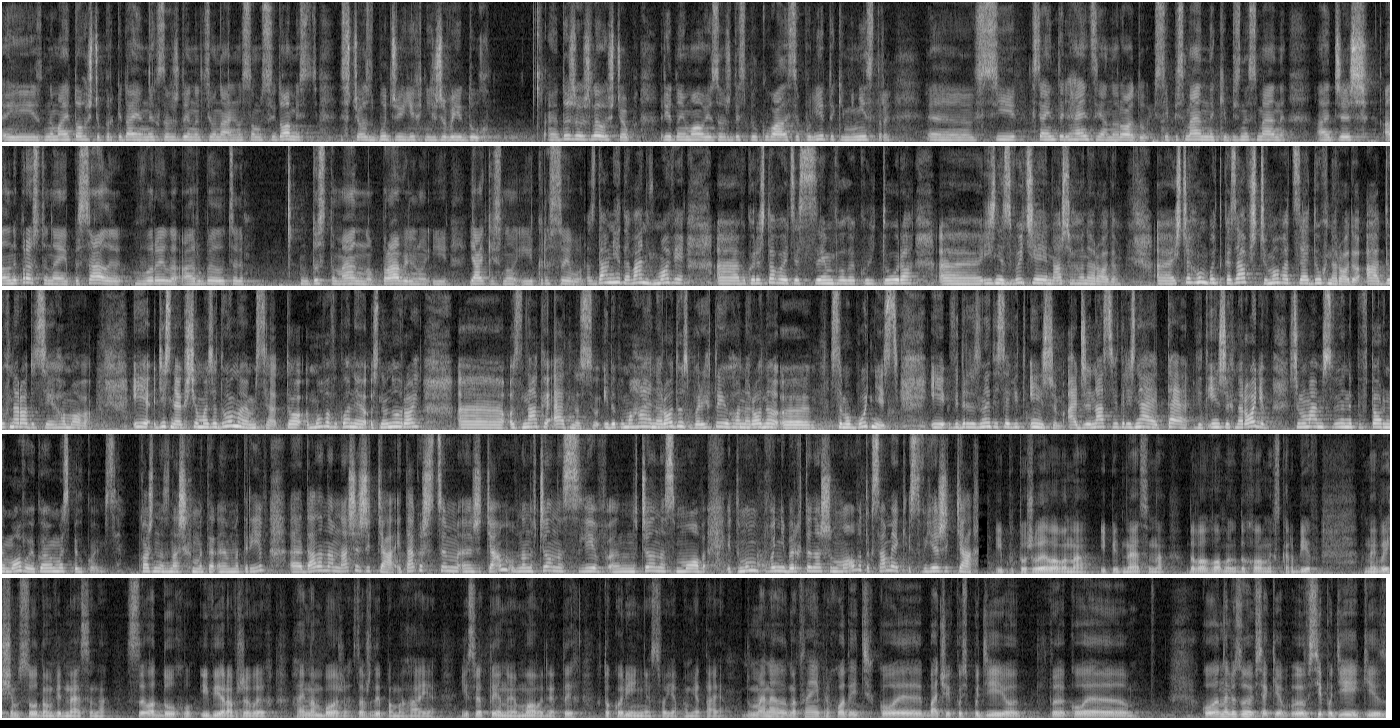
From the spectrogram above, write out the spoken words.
І немає того, що прикидає в них завжди національну самосвідомість, що збуджує їхній живий дух. Е, Дуже важливо, щоб рідною мовою завжди спілкувалися політики, міністри, е, всі, вся інтелігенція народу, всі письменники, бізнесмени. Адже ж, але не просто нею писали, говорили, а робили це достеменно, правильно і якісно і красиво. З давніх давен в мові е, використовуються символи, культура, е, різні звичаї нашого народу. Е, ще Гумбольд казав, що мова це дух народу, а дух народу це його мова. І дійсно, якщо ми задумаємося, то мова виконує основну роль ознаки етносу і допомагає народу зберегти його народну самобутність і відрізнитися від іншим. Адже нас відрізняє те від інших народів, що ми маємо свою неповторну мову, якою ми спілкуємося. Кожна з наших е, матерів е, дала нам наше життя, і також з цим е, життям вона навчила нас слів, навчила нас мови. І тому ми повинні берегти нашу мову так само, як і своє життя. І потужлива вона, і піднесена, до вагомих духовних скарбів найвищим судом віднесена. Сила духу і віра в живих, хай нам Боже завжди помагає, і святиною мова для тих, хто коріння своє пам'ятає. До мене натхнення приходить, коли бачу якусь подію, коли коли аналізую всякі е, всі події, які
